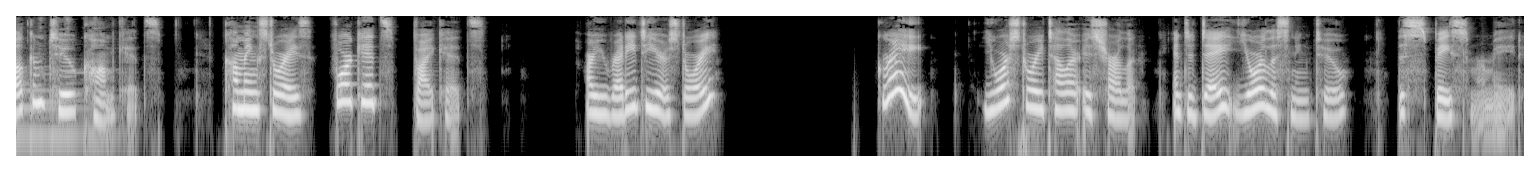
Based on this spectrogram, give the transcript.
welcome to Calm Kids. Coming stories for kids by kids. Are you ready to hear a story? Great! Your storyteller is Charlotte, and today you're listening to The Space Mermaid.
